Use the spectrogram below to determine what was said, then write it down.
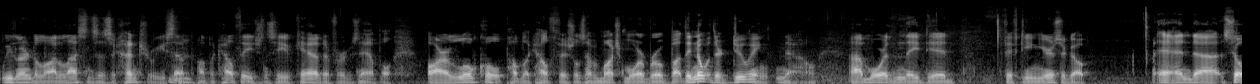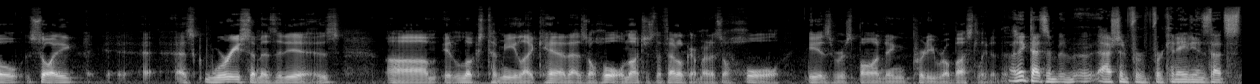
we learned a lot of lessons as a country. We set up the Public Health Agency of Canada, for example. Our local public health officials have a much more robust, they know what they're doing now uh, more than they did 15 years ago. And uh, so, so I as worrisome as it is, um, it looks to me like Canada as a whole, not just the federal government as a whole, is responding pretty robustly to this. I think that's um, uh, Ashton for, for Canadians. That's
